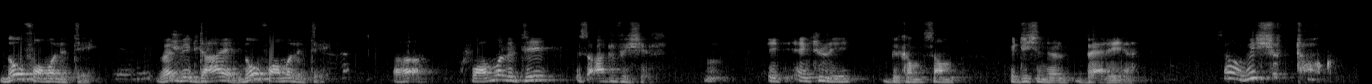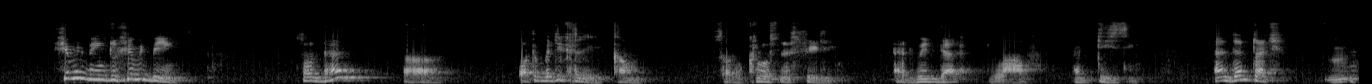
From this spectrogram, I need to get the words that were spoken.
no formality. When we die, no formality. Uh, formality is artificial. It actually becomes some additional barrier. So we should talk, human being to human being. So then uh, automatically come sort of closeness feeling. And with that, love and teasing, and then touch. Mm.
